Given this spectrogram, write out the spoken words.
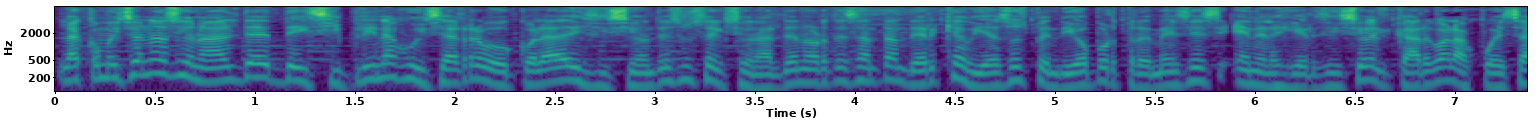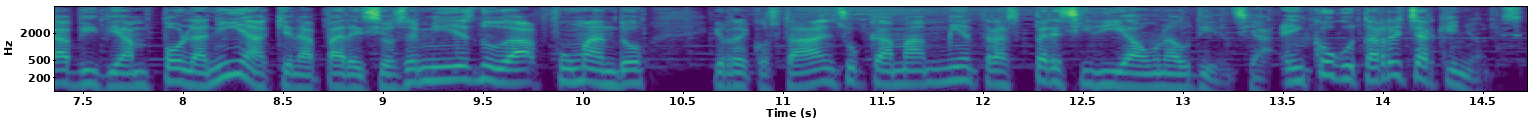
La Comisión Nacional de Disciplina Judicial revocó la decisión de su seccional de Norte Santander que había suspendido por tres meses en el ejercicio del cargo a la jueza Vivian Polanía, quien apareció semidesnuda, fumando y recostada en su cama mientras presidía una audiencia. En Cúcuta, Richard Quiñones.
